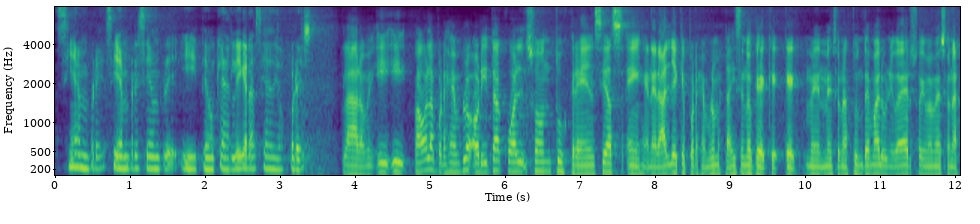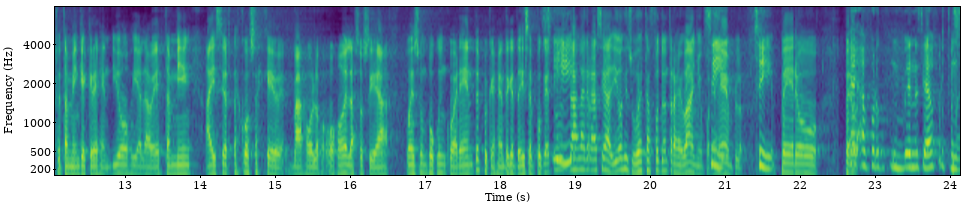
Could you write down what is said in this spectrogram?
Siempre, siempre, siempre. Y tengo que darle gracias a Dios por eso. Claro, y, y Paola, por ejemplo, ahorita, ¿cuáles son tus creencias en general? Ya que, por ejemplo, me estás diciendo que, que- que me mencionaste un tema del universo y me mencionaste también que crees en Dios y a la vez también hay ciertas cosas que bajo los ojos de la sociedad pueden ser un poco incoherentes porque hay gente que te dice, ¿por qué tú das las gracias a Dios y subes esta foto en traje de baño, por Sí, ejemplo? sí. Pero... pero bendecida afortunada.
